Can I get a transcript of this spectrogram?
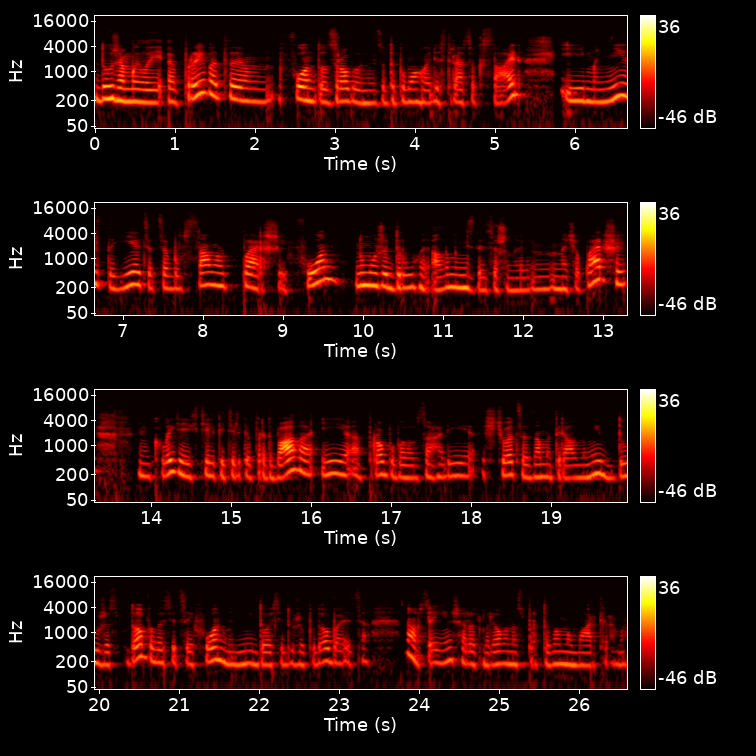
дуже милий е, привид. Ем, фон тут зроблений за допомогою Distress Oxide. І мені здається, це був саме перший фон, ну, може, другий, але мені здається, що наче перший, коли я їх тільки-тільки придбала і е, пробувала взагалі, що це за матеріал. Мені дуже сподобалося цей фон, мені досі дуже подобається. Ну, а все інше розмальовано спортовими маркерами.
